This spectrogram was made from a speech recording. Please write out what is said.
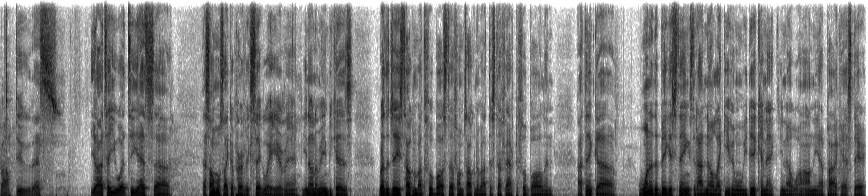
Well, dude, that's yo. I tell you what, T. That's uh, that's almost like a perfect segue here, man. You know what I mean? Because brother Jay's talking about the football stuff. I'm talking about the stuff after football, and I think uh, one of the biggest things that I know, like even when we did connect, you know, on the uh, podcast there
